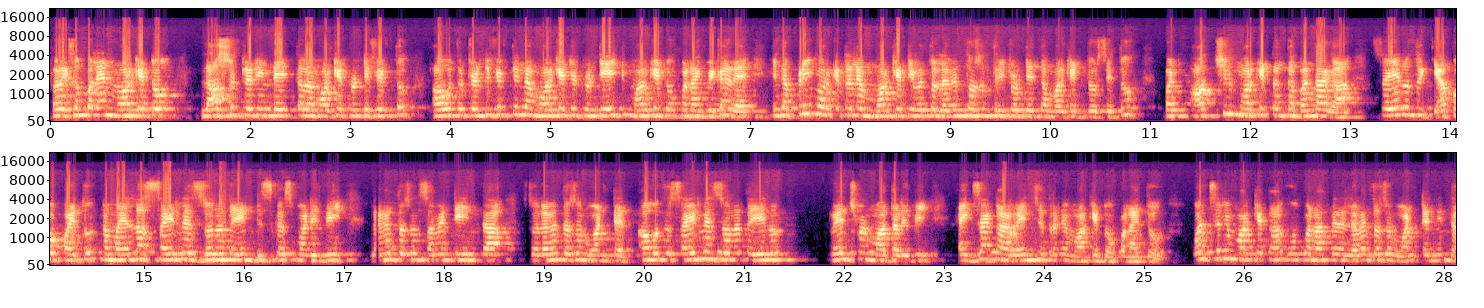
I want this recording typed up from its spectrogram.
ಫಾರ್ ಎಕ್ಸಾಂಪಲ್ ಏನ್ ಮಾರ್ಕೆಟ್ ಲಾಸ್ಟ್ ಟ್ರೇಡಿಂಗ್ ಡೇ ಇತ್ತಲ್ಲ ಮಾರ್ಕೆಟ್ ಟ್ವೆಂಟಿ ಫಿಫ್ತ್ ಆ ಒಂದು ಟ್ವೆಂಟಿ ಫಿಫ್ತ್ ಇಂದ market twenty eight market open ಆಗ್ಬೇಕಾದ್ರೆ ಇಂದ ಪ್ರೀ ಮಾರ್ಕೆಟ್ ಅಲ್ಲಿ ಮಾರ್ಕೆಟ್ ಇವತ್ತು ಲೆವೆನ್ ತೌಸಂಡ್ ತ್ರೀ ಟ್ವೆಂಟಿ ಅಂತ ಮಾರ್ಕೆಟ್ ತೋರಿಸಿತ್ತು. ಬಟ್ ಆಕ್ಚುಲ್ ಮಾರ್ಕೆಟ್ ಅಂತ ಬಂದಾಗ ಸೊ ಏನೊಂದು ಗ್ಯಾಪ್ ಅಪ್ ಆಯ್ತು. ನಮ್ಮ ಎಲ್ಲ ಸೈಡ್ ವೇಸ್ ಝೋನ್ ಅಂತ ಏನ್ ಡಿಸ್ಕಸ್ ಮಾಡಿದ್ವಿ? ಲೆವೆನ್ ತೌಸಂಡ್ ಸೆವೆಂಟಿ ಇಂದ so eleven thousand one ten ಆ ಒಂದು ಸೈಡ್ ವೇಸ್ ಝೋನ್ ಅಂತ ಏನು ರೇಂಜ್ ಫಂಡ್ ಮಾತಾಡಿದ್ವಿ. ಎಕ್ಸಾಕ್ಟ್ ಆ ರೇಂಜ್ ಹತ್ರನೇ ಮಾರ್ಕೆಟ್ ಓಪನ್ ಆಯ್ತು. ಒಂದ್ಸರಿ ಮಾರ್ಕೆಟ್ ಓಪನ್ ಆದ್ಮೇಲೆ ಲೆವೆನ್ ತೌಸಂಡ್ ಒನ್ ಟೆನ್ ಇಂದ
